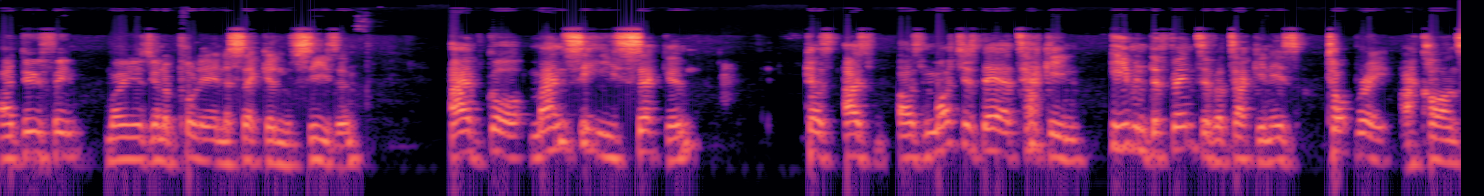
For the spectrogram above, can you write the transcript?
I do think Mourinho's going to pull it in the second season. I've got Man City second because as as much as they're attacking, even defensive attacking is top rate. I can't.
